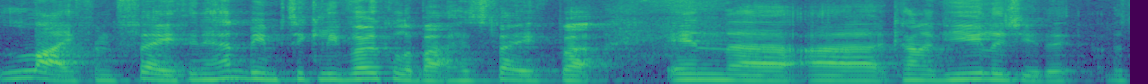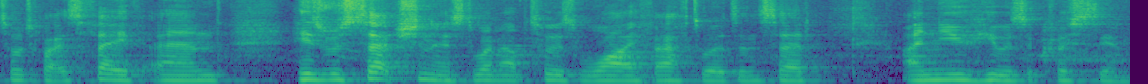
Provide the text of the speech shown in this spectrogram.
life and faith, and he hadn't been particularly vocal about his faith, but in the uh, kind of eulogy, they, they talked about his faith. And his receptionist went up to his wife afterwards and said, "I knew he was a Christian.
